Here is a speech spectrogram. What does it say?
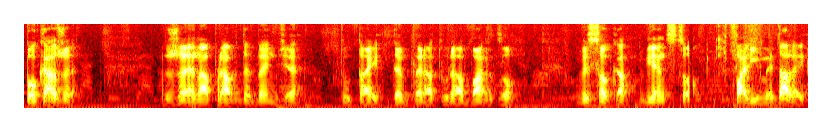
pokażę, że naprawdę będzie tutaj temperatura bardzo wysoka. Więc co, palimy dalej.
